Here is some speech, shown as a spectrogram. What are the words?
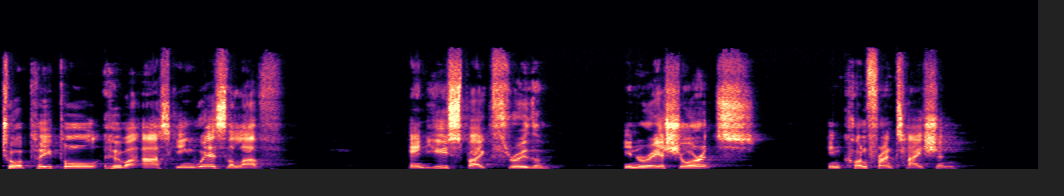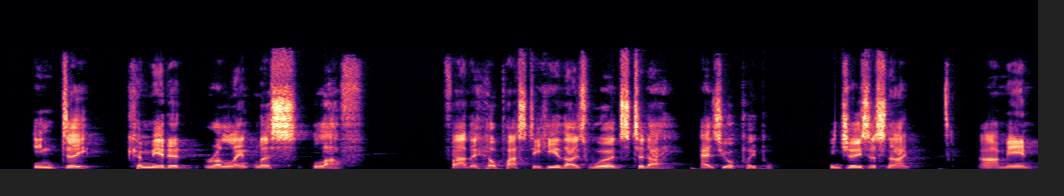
to a people who are asking, Where's the love? And you spoke through them in reassurance, in confrontation, in deep, committed, relentless love. Father, help us to hear those words today as your people. In Jesus' name. Amen.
